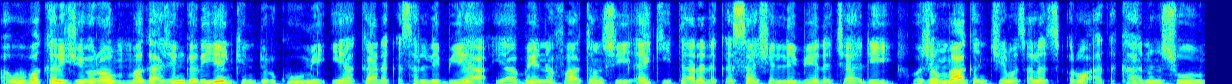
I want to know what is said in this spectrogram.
Abubakar Jerome magajin gari yankin Durku mai iyaka da ƙasar Libya ya bayyana fatan su yi aiki tare da ƙasashen Libya da Chadi wajen magance matsalar tsaro a tsakanin su.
